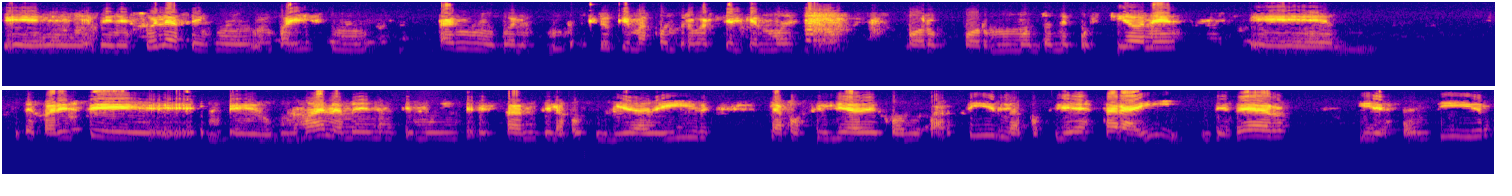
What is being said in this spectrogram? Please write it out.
eh, Venezuela es un, un, país tan, bueno, creo que más controversial que el nuestro por, por un montón de cuestiones. Eh, me parece eh, humanamente muy interesante la posibilidad de ir, la posibilidad de compartir, la posibilidad de estar ahí, de ver y de sentir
